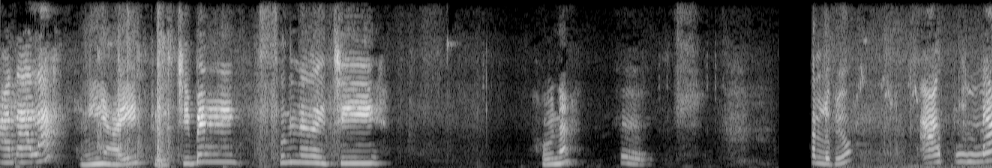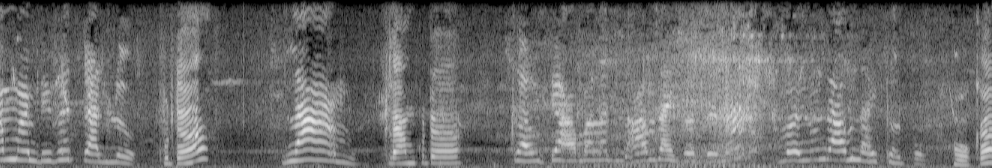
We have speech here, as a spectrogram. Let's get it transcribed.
छान आला आणि आहे पिऊची बॅग. स्कूलला जायची हो ना. चाललो पिऊ. आपण ना मंदिरात चाललो. कुठं? लांब. लांब कुठं? आम्हाला लांब जायचं होतं ना? म्हणून लांब हो का?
